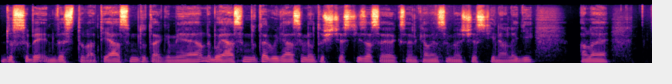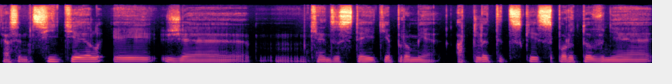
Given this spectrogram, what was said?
do sebe investovat. Já jsem to tak měl, nebo já jsem to tak udělal, jsem měl to štěstí zase, jak jsem říkal, jsem měl štěstí na lidi, ale já jsem cítil i, že Kansas State je pro mě atleticky, sportovně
